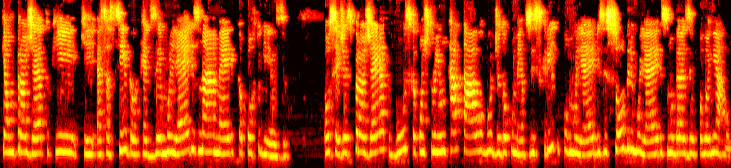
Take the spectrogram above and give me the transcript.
que é um projeto que, que essa sigla quer dizer Mulheres na América Portuguesa. Ou seja, esse projeto busca construir um catálogo de documentos escritos por mulheres e sobre mulheres no Brasil colonial.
